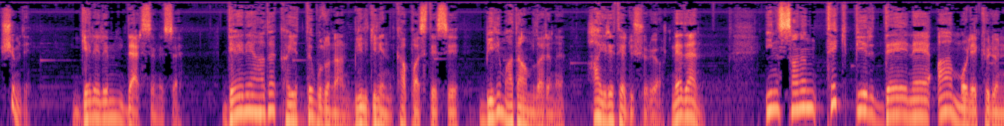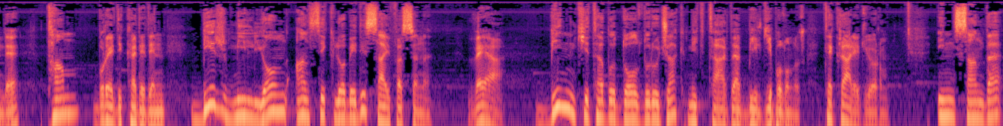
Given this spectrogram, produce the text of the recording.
Şimdi gelelim dersimize. DNA'da kayıtlı bulunan bilginin kapasitesi bilim adamlarını hayrete düşürüyor. Neden? İnsanın tek bir DNA molekülünde tam, buraya dikkat edin, bir milyon ansiklopedi sayfasını veya bin kitabı dolduracak miktarda bilgi bulunur. Tekrar ediyorum. İnsanda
